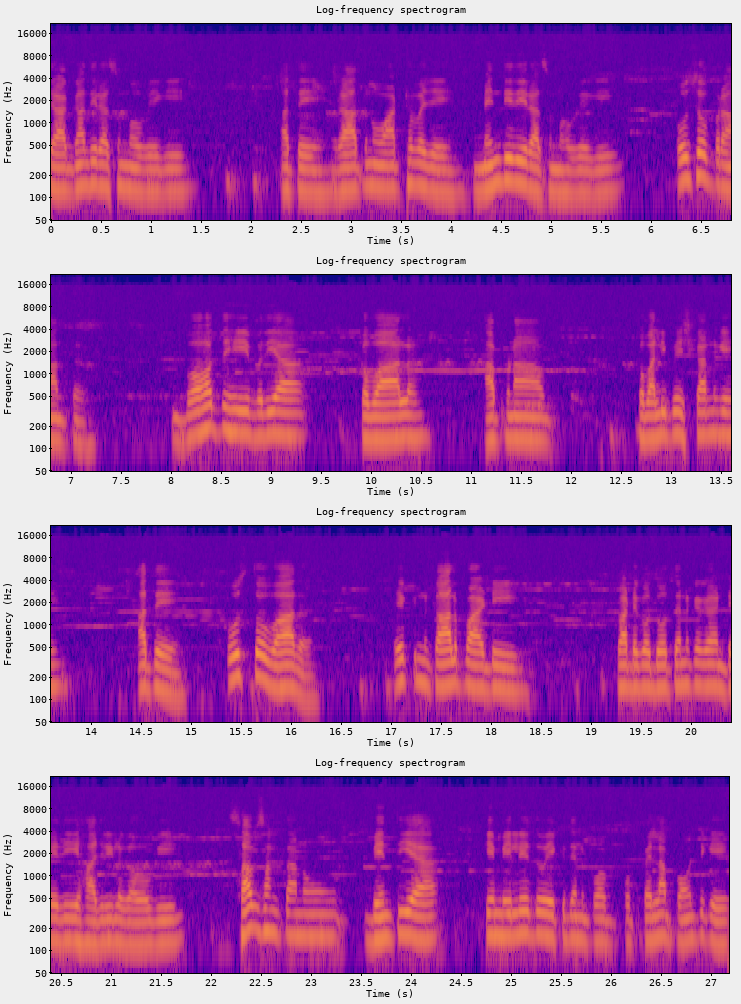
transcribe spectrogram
ਚਰਾਗਾਂ ਦੀ ਰਸਮ ਹੋਵੇਗੀ ਅਤੇ ਰਾਤ ਨੂੰ 8 ਵਜੇ ਮਹਿੰਦੀ ਦੀ ਰਸਮ ਹੋਵੇਗੀ। ਉਸ ਉਪਰੰਤ ਬਹੁਤ ਹੀ ਵਧੀਆ ਕਵਾਲ ਆਪਣਾ ਕਵਾਲੀ ਪੇਸ਼ ਕਰਨਗੇ ਅਤੇ ਉਸ ਤੋਂ ਬਾਅਦ ਇੱਕ ਨਿਕਾਲ ਪਾਰਟੀ ਤੁਹਾਡੇ ਕੋਲ 2-3 ਘੰਟੇ ਦੀ ਹਾਜ਼ਰੀ ਲਗਾਉਗੀ ਸਭ ਸੰਗਤਾਂ ਨੂੰ ਬੇਨਤੀ ਆ ਕਿ ਮੇਲੇ ਤੋਂ ਇੱਕ ਦਿਨ ਪਹਿਲਾਂ ਪਹੁੰਚ ਕੇ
